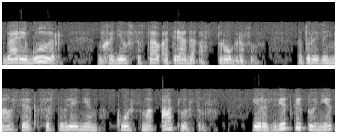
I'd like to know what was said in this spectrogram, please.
Гарри Буллер входил в состав отряда астрографов, который занимался составлением космоатласов и разведкой планет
